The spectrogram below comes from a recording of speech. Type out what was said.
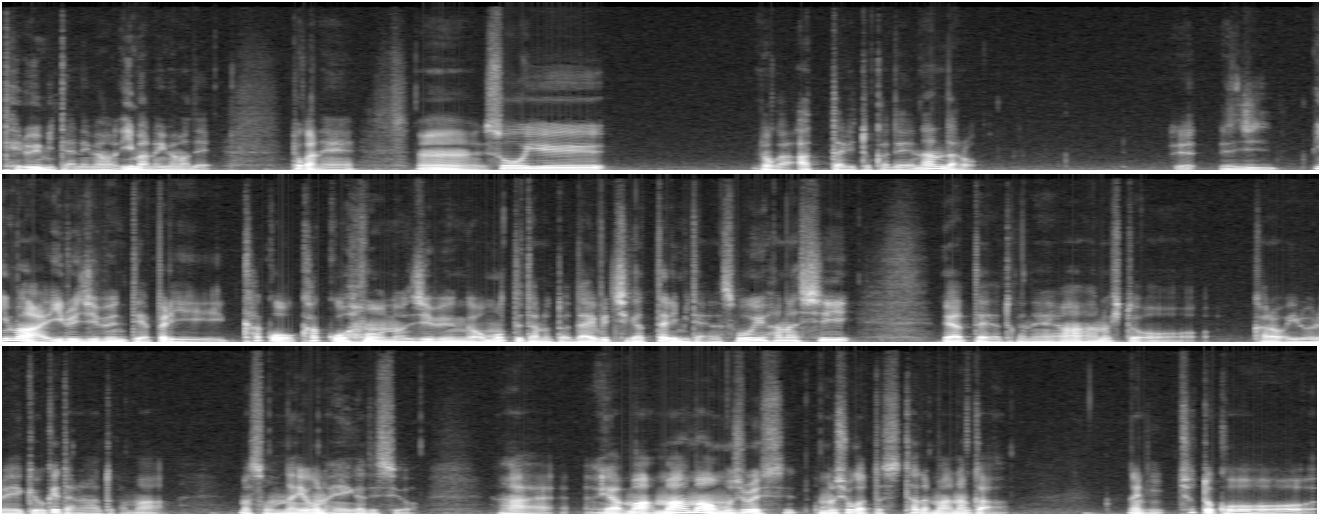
てるみたいな今今の今まで。とかね、うん、そういうのがあったりとかでなんだろう。今いる自分ってやっぱり過去過去の自分が思ってたのとはだいぶ違ったりみたいなそういう話であったりだとかね。あああの人からはいろいろ影響を受けたなとか、まあ、まあそんなような映画ですよ。はい。いやまあまあまあ面白いです。面白かったです。ただまあなんか何？ちょっとこ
